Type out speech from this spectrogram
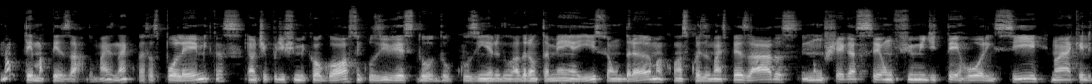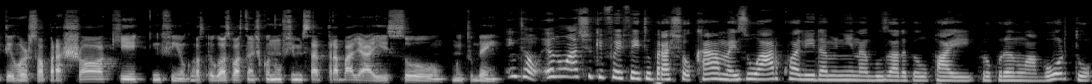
não tema pesado, mas né, com essas polêmicas. É um tipo de filme que eu gosto, inclusive esse do, do Cozinheiro do Ladrão também é isso, é um drama com as coisas mais pesadas. Não chega a ser um filme de terror em si, não é aquele terror só pra choque. Enfim, eu gosto, eu gosto bastante quando um filme sabe trabalhar isso muito bem. Então, eu não acho que foi feito pra chocar, mas o arco ali da menina abusada pelo pai procurando um aborto,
